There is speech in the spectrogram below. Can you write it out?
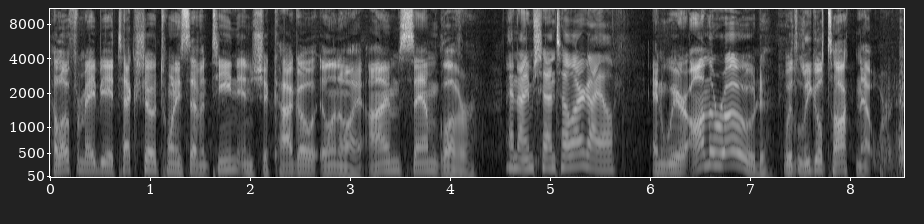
Hello from ABA Tech Show 2017 in Chicago, Illinois. I'm Sam Glover, And I'm Chantel Argyle. and we're on the road with Legal Talk Network.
